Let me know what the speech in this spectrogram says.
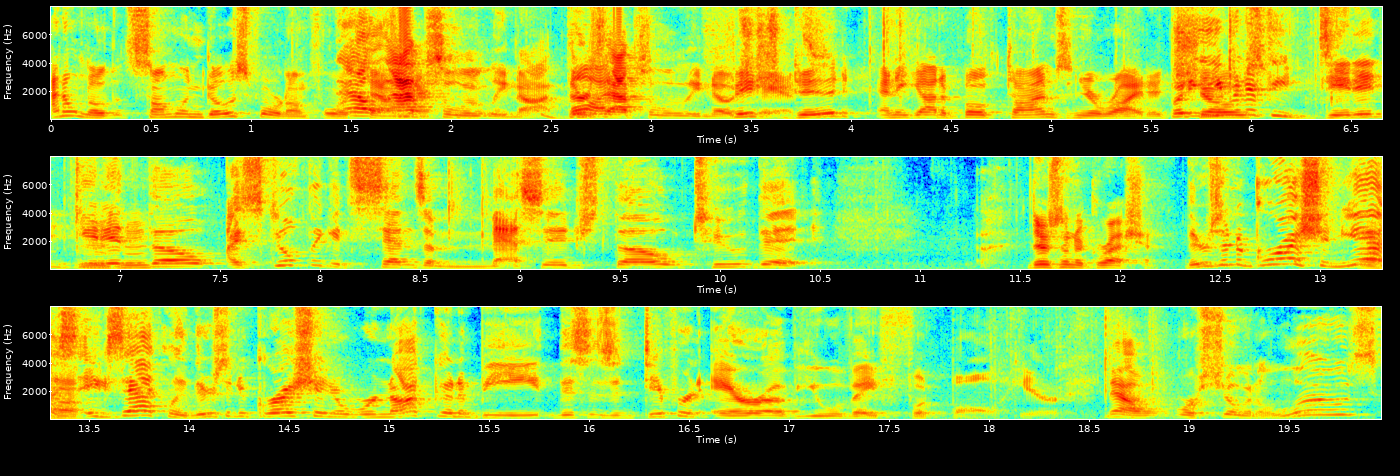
I don't know that Sumlin goes for it on fourth Well, down. there. absolutely not. There's But absolutely no Fisch chance. did, and he got it both times. And you're right. It But shows, even if he didn't get Mm-hmm. it, though, I still think it sends a message, though, too, that there's an aggression. there's an aggression. Yes, Uh-huh. exactly. There's an aggression, and we're not going to be. This is a different era of U of A football here. Now, we're still going to lose,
